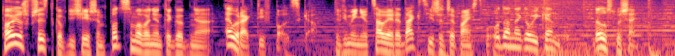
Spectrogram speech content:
To już wszystko w dzisiejszym podsumowaniu tygodnia Euractiv Polska. W imieniu całej redakcji życzę Państwu udanego weekendu. Do usłyszenia.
